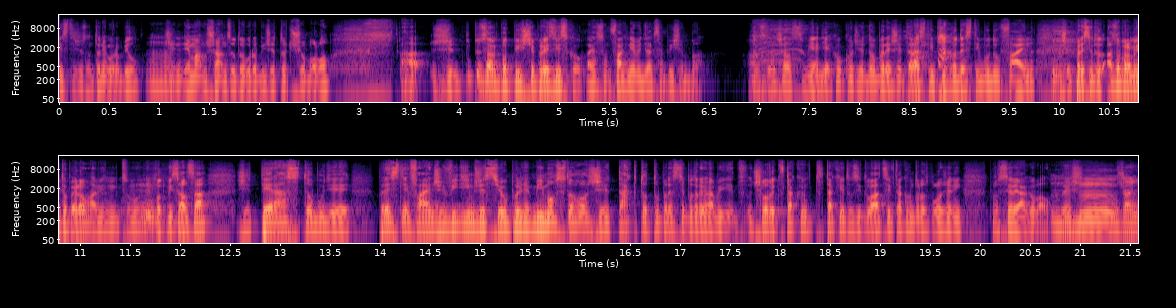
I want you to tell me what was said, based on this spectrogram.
istý, že som to neurobil. Mhm. Že nemám šancu to urobiť, že to čo bolo. A že tu sa mi podpíšte prezvisko. A ja som fakt nevedel, ak sa píše B. A on sa začal smiať ako že dobre, že teraz tí psychotesty budú fajn, že presne to, a zobral mi to pero, ani som nepodpísal sa, že teraz to bude presne fajn, že vidím, že ste úplne mimo z toho, že takto to presne potrebujem, aby človek v, takom, v takejto situácii, v takomto rozpoložení proste reagoval, vieš. Hmm, že oni,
